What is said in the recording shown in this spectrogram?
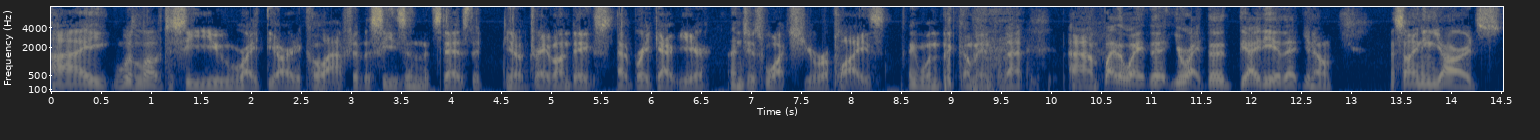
I would love to see you write the article after the season that says that, you know, Trevon Diggs had a breakout year and just watch your replies when they come in for that. Um, by the way, the, you're right. The, the idea that, you know, assigning yards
